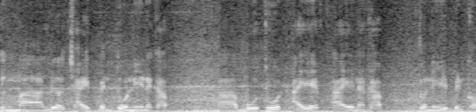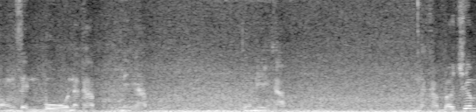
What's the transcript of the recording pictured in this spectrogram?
จึงมาเลือกใช้เป็นตัวนี้นะครับบลูทูธ IFI นะครับ ตัวนี้เป็นของเซนบูนะครับนี่ครับ ตัวนี้ครับนะครับเราเชื่อม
